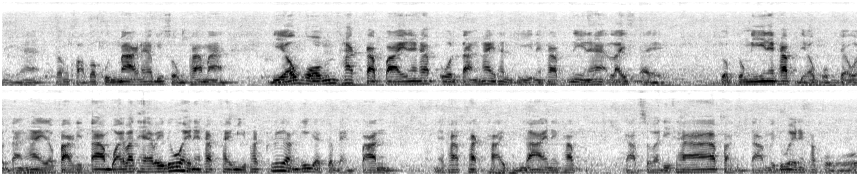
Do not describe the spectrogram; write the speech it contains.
นี่ฮะต้องขอบพระคุณมากนะครับที่ส่งผ้ามา เดี๋ยวผมทักกลับไปนะครับโอนตังค์ให้ทันทีนะครับนี่นะฮะไลฟ์ไอจบตรงนี้นะครับ เดี๋ยวผมจะโอนตังค์ให้แล้วฝากติดตามบอยพระแท้ไว้ด้วยนะครับใครมีพระเครื่องที่อยากจะแบ่งปันนะครับ ทักทายผมได้นะครับกราบสวัสดีครับฝากติดตามไว้ด้วยนะครับผม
